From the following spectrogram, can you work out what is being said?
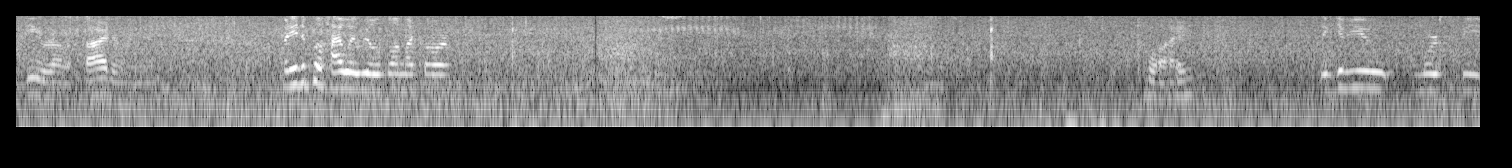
I see you were on the side over here. I need to put highway wheels on my car. Why? They give you more speed.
